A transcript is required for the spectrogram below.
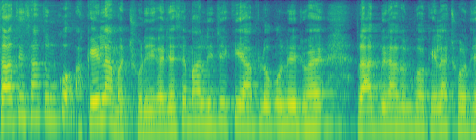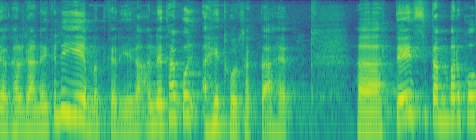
साथ ही साथ उनको अकेला मत छोड़िएगा। जैसे मान लीजिए कि आप लोगों ने जो है, रात बिरात उनको अकेला छोड़ दिया घर जाने के लिए, ये मत करिएगा, अन्यथा कोई अहित हो सकता है। तेईस सितंबर को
